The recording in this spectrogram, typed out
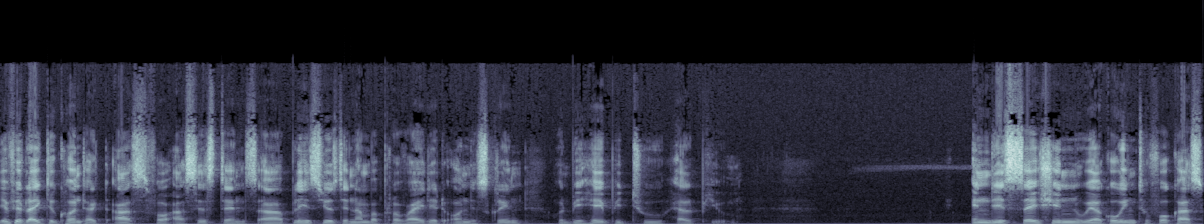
If you'd like to contact us for assistance, uh, please use the number provided on the screen. We'll be happy to help you. In this session, we are going to focus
